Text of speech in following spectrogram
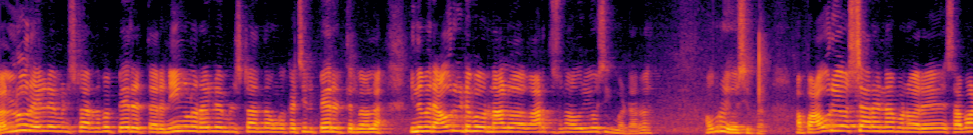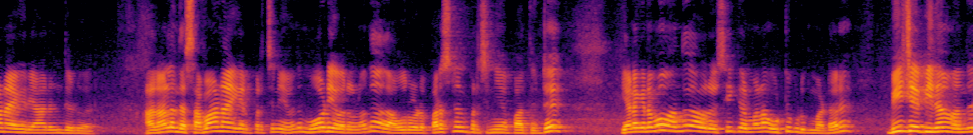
லல்லூர் ரயில்வே மினிஸ்டராக இருந்தப்போ பேர் எடுத்தார். நீங்களும் ரயில்வே மினிஸ்டராக இருந்தால் உங்கள் கட்சியில் பேர் எடுத்துருக்கனால இந்த மாதிரி அவர்கிட்ட போய் ஒரு நாலு வார்த்தை சொன்னால் அவர் யோசிக்க மாட்டாரா? அவரும் யோசிப்பார். அப்போ அவர் யோசிச்சார் என்ன பண்ணுவார்? சபாநாயகர் யாருன்னு தேடுவார். அதனால் அந்த சபாநாயகர் பிரச்சனையை வந்து மோடி அவர்கள் வந்து அது அவரோட பர்சனல் பிரச்சனையாக பார்த்துக்கிட்டு எனக்கு என்னமோ வந்து அவர் சீக்கிரமெல்லாம் விட்டு கொடுக்க மாட்டார். பிஜேபி தான் வந்து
